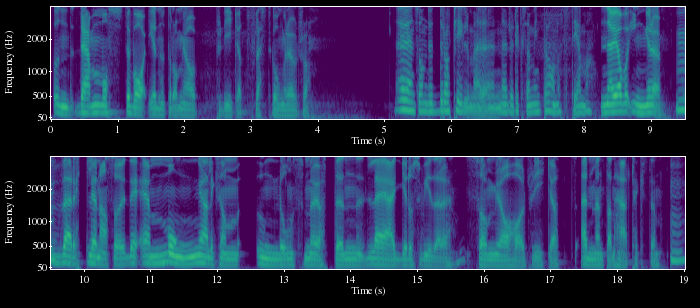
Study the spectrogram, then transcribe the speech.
und- det här måste vara en av dem jag har predikat flest gånger över tror jag. Är det en sån du drar till med när du liksom inte har något tema? När jag var yngre, Mm. verkligen alltså, det är många liksom ungdomsmöten, läger och så vidare som jag har predikat, använt den här texten. Mm.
